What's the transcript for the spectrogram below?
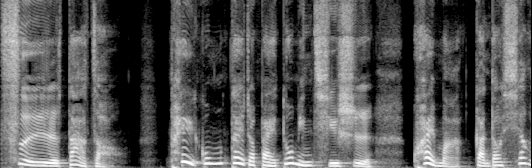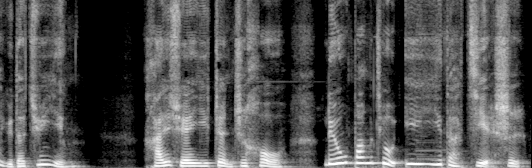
次日大早，沛公带着百多名骑士，快马赶到项羽的军营。寒暄一阵之后，刘邦就一一的解释：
